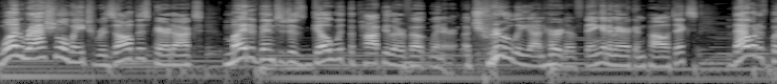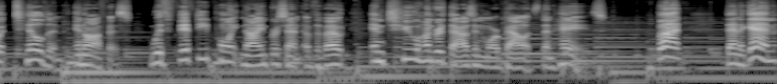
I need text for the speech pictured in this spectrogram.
One rational way to resolve this paradox might have been to just go with the popular vote winner, a truly unheard of thing in American politics. That would have put Tilden in office, with 50.9% of the vote and 200,000 more ballots than Hayes. But then again,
